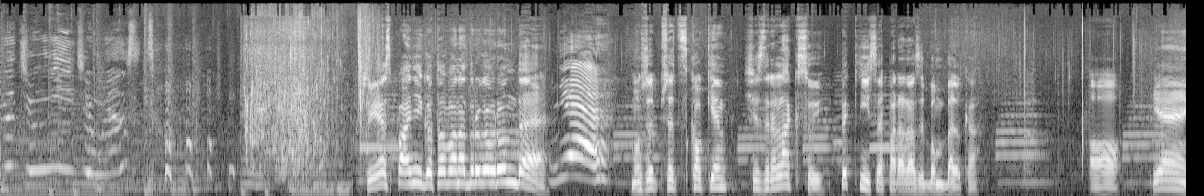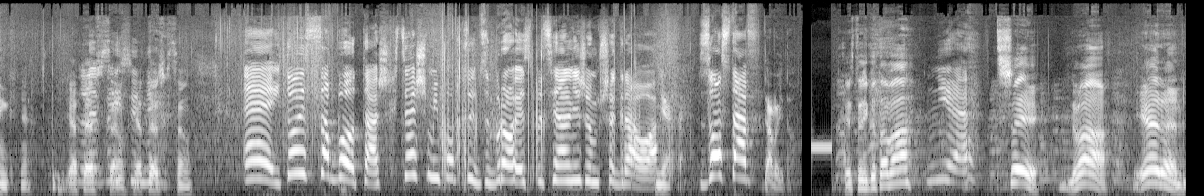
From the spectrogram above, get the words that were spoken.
Wyciągnijcie mnie stąd. Czy jest pani gotowa na drugą rundę? Nie! Może przed skokiem się zrelaksuj. Pyknij se parę razy bąbelka. O, pięknie. Ja też chcę, ja też chcę. Ej, to jest sabotaż. Chcesz mi popsuć zbroję specjalnie, żebym przegrała. Nie. Zostaw! Dawaj to. Jesteś gotowa? Nie. Trzy, dwa, jeden.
